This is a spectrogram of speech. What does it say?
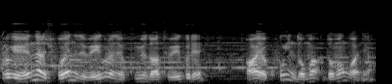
그러게 옛날에 좋아했는데 왜 그러냐 구미 나한테 왜 그래? 아야 코인 너무 너무한 거 아니야?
